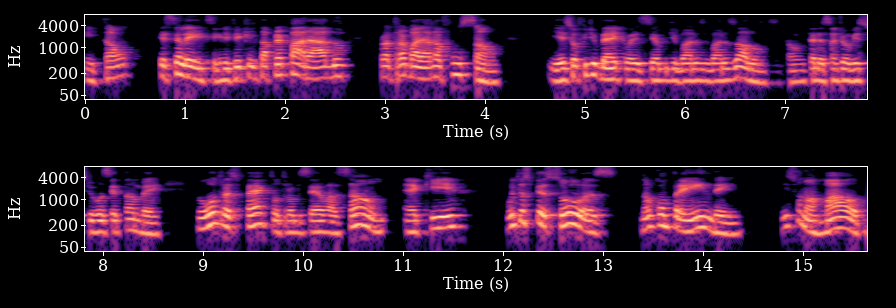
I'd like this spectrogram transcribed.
então, excelente, significa que ele está preparado para trabalhar na função. E esse é o feedback que eu recebo de vários e vários alunos. Então, interessante ouvir isso de você também. Um outro aspecto, outra observação, é que muitas pessoas não compreendem, isso é normal,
